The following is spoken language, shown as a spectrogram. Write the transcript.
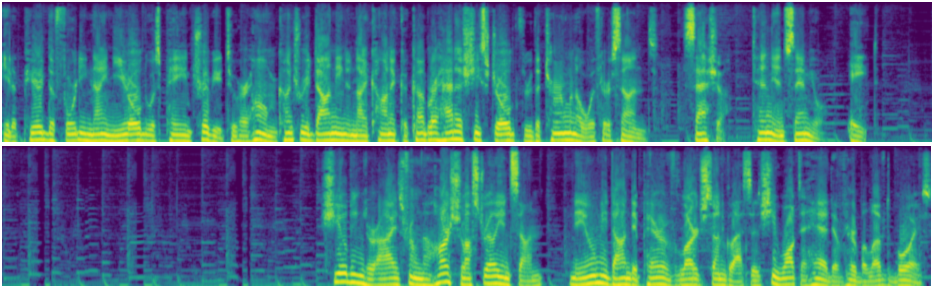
It appeared the 49-year-old was paying tribute to her home country donning an iconic Kookaburra hat as she strolled through the terminal with her sons, Sasha, 10 and Samuel, 8. Shielding her eyes from the harsh Australian sun, Naomi donned a pair of large sunglasses she walked ahead of her beloved boys.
